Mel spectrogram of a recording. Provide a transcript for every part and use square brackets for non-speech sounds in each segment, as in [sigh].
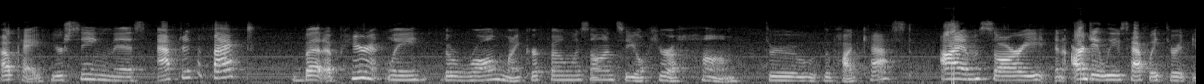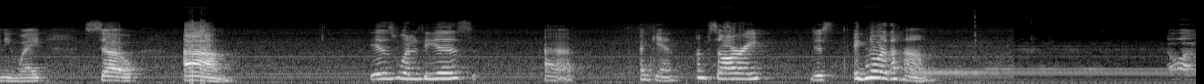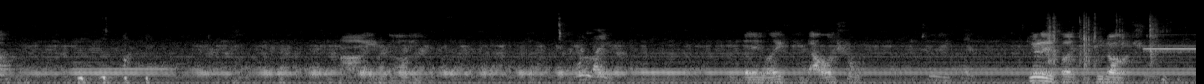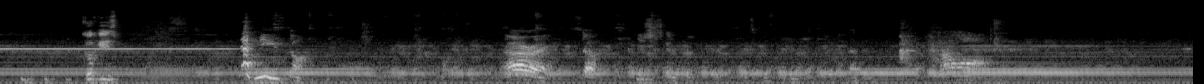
Okay, you're seeing this after the fact, but apparently the wrong microphone was on, so you'll hear a hum through the podcast. I am sorry, and RJ leaves halfway through it anyway. So, um, is what it is. Uh, again, I'm sorry. Just ignore the hum. Hello. We're late. Day late, a dollar short. Two days Two days late, two dollars short. Cookies. [laughs] He's gone. Alright, so he's just gonna put How long?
